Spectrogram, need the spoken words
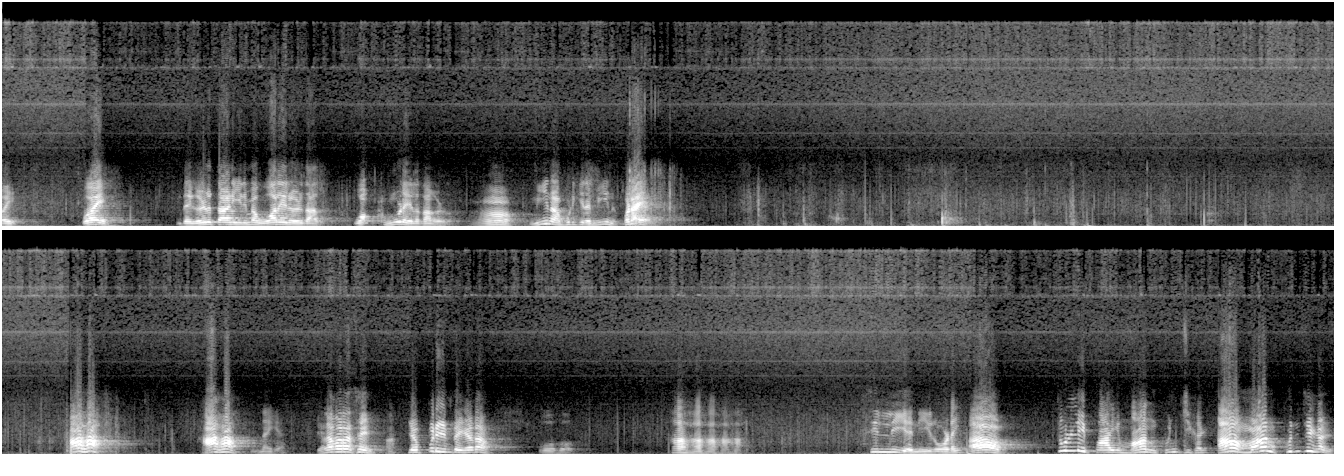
ஓய் ஓய் இந்த எழுத்தாணி இனிமே ஓலையில எழுதாது. மூளையில தான் எழுதும். மீனா பிடிக்கிற மீன். படைய ஆஹா. ஆஹா. என்னய்யா? இளவரசே ஆ? எப்படி இந்த இடம்? ஓஹோ. ஆஹாஹாஹா. சில்லிய நீரோடை. ஆம். துள்ளி பாயும் மான் குஞ்சுகள். ஆ மான் குஞ்சுகள்.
